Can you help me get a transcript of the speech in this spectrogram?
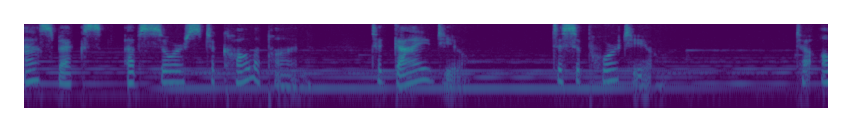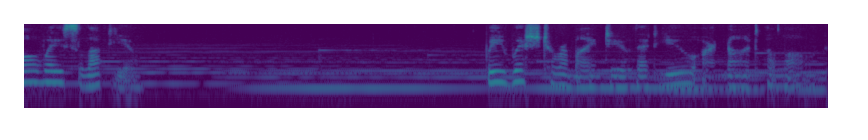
aspects of Source to call upon, to guide you, to support you, to always love you. We wish to remind you that you are not alone.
